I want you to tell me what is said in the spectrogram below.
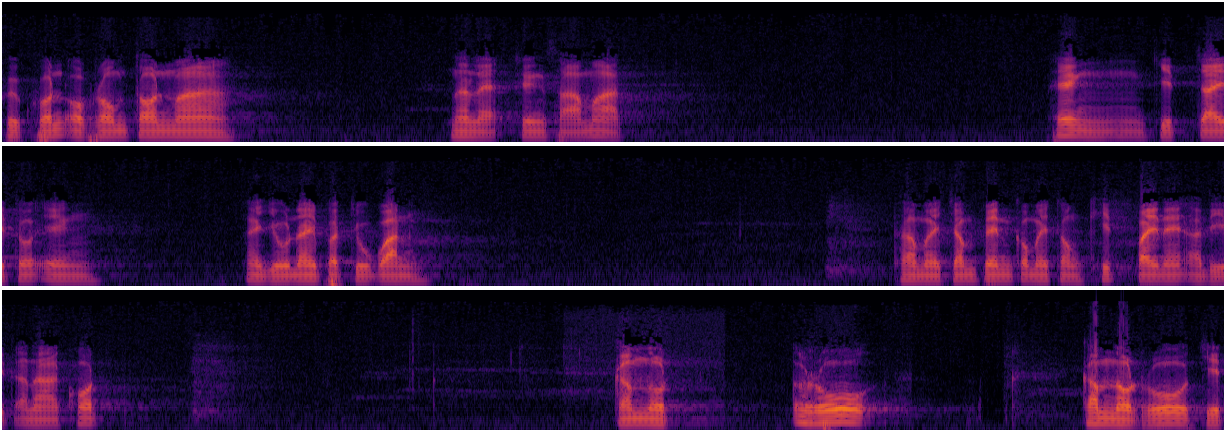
ฝึกฝนอบรมตนมา นั่นแหละ จึงสามารถ เพ่งจิตใจตัวเอง ให้อยู่ในปัจจุบัน ถ้าไม่จำเป็นก็ไม่ต้องคิดไปในอดีตอนาคตกำหนดรู้ กำหนดรู้จิต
